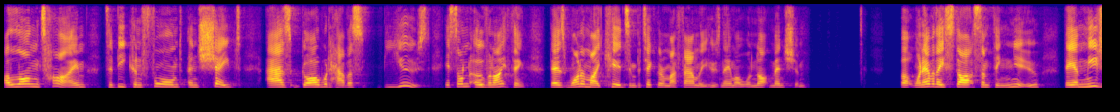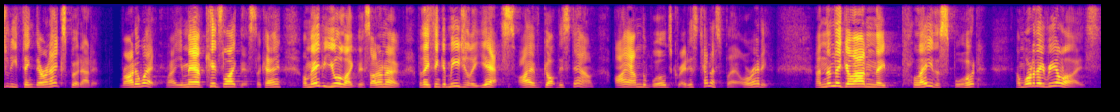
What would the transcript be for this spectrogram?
a long time to be conformed and shaped as God would have us be used. It's not an overnight thing. There's one of my kids, in particular in my family, whose name I will not mention. But whenever they start something new, they immediately think they're an expert at it right away, right? You may have kids like this, okay? Or maybe you're like this, I don't know. But they think immediately, yes, I have got this down. I am the world's greatest tennis player already. And then they go out and they play the sport, and what do they realize?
